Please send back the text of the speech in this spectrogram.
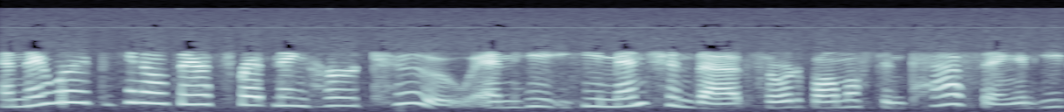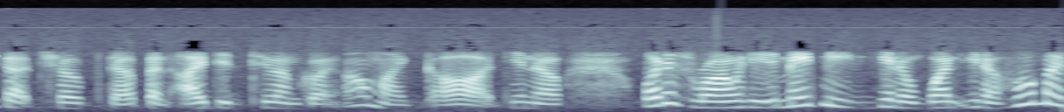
And they were you know they're threatening her too. And he he mentioned that sort of almost in passing and he got choked up and I did too. I'm going oh my god you know what is wrong with you? It made me you know one you know who am I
